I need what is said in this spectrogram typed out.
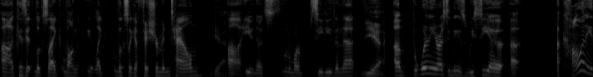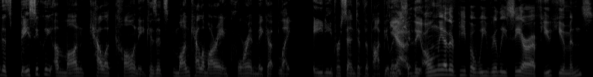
because it looks like long, like looks like a fisherman town. Yeah. Uh, even though it's a little more seedy than that. Yeah. Um, but one of the interesting things is we see a a, a colony that's basically a Mon Cala colony because it's Mon Calamari and Quarren make up like eighty percent of the population. Yeah. The only other people we really see are a few humans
